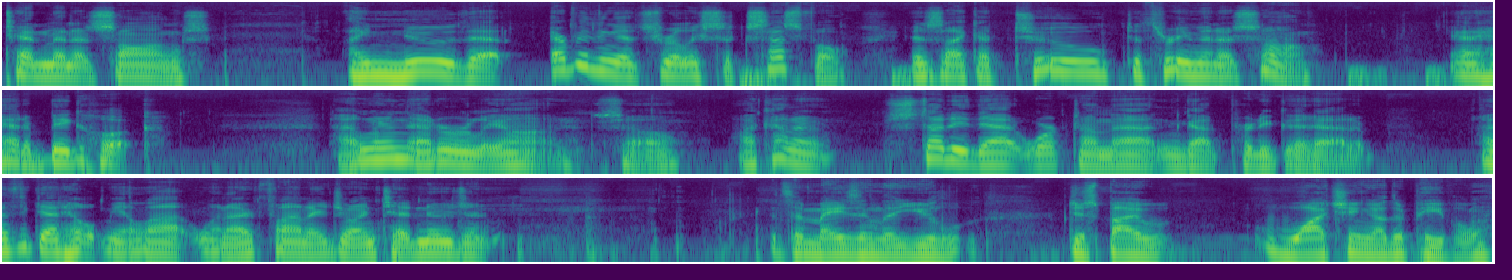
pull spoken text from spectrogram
ten minute songs, I knew that everything that's really successful is like a two to three minute song, and I had a big hook. I learned that early on, so I kind of studied that, worked on that, and got pretty good at it. I think that helped me a lot when I finally joined Ted Nugent. It's amazing that you, just by watching other people,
